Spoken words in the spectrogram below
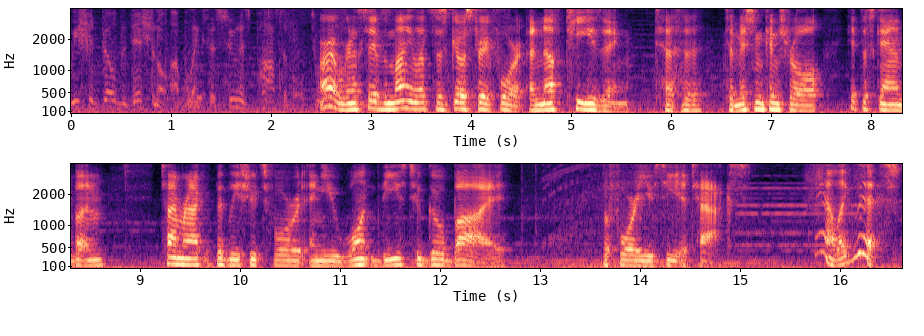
We should build additional uplinks as soon as possible. Alright, we're gonna save the money. Let's just go straight for it. Enough teasing to, to mission control. Hit the scan button. Time rapidly shoots forward, and you want these to go by before you see attacks. Yeah, like this.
